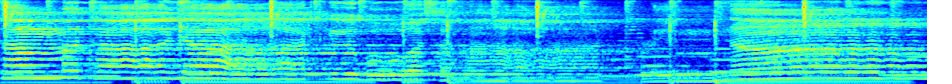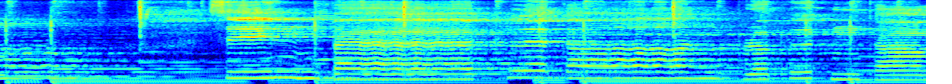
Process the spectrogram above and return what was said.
ธรรมทายาทคือบัวสะอาดเปล่มน้ำสิ้นแปดและการประพฤติธรรม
